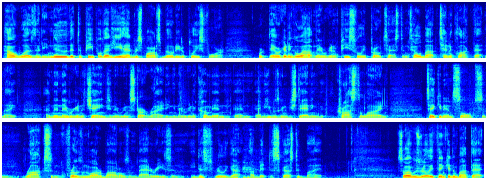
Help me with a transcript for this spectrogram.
how it was that he knew that the people that he had responsibility to police for, they were going to go out and they were going to peacefully protest until about 10 o'clock that night. And then they were going to change and they were going to start rioting and they were going to come in and, and he was going to be standing across the line taking insults and rocks and frozen water bottles and batteries, and he just really got a bit disgusted by it. So I was really thinking about that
